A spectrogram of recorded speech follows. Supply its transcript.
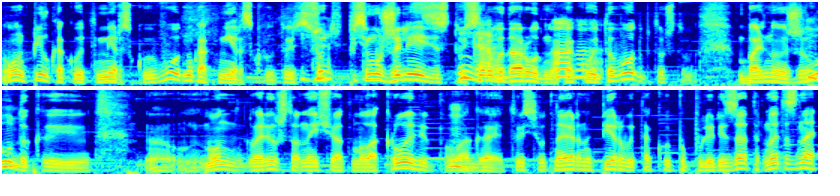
Он пил какую-то мерзкую воду, ну как мерзкую, то есть, Да. судя по всему, железистую, Да. сероводородную Ага. какую-то воду, потому что больной желудок, и э, он говорил, что она еще от малокровия помогает. То есть, вот, наверное, первый такой популяризатор. Но это, зна...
